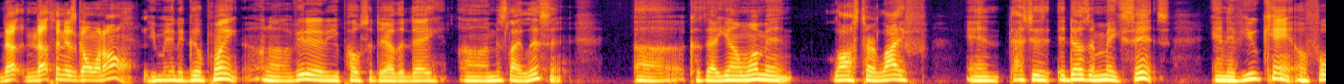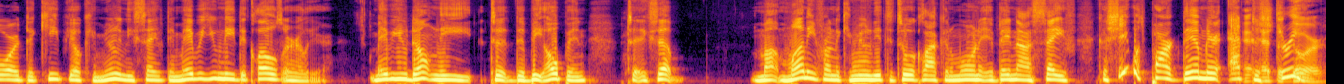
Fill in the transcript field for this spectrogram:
No, nothing is going on. You made a good point on a video that you posted the other day. Um, it's like, listen, Uh, because that young woman lost her life, and that's just it doesn't make sense. And if you can't afford to keep your community safe, then maybe you need to close earlier. Maybe you don't need to to be open to accept mo- money from the community to two o'clock in the morning if they're not safe. Because she was parked damn near at, the at the street. door.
